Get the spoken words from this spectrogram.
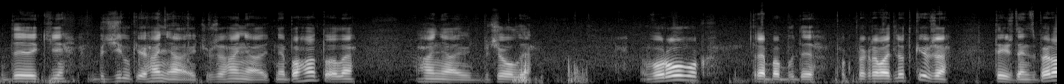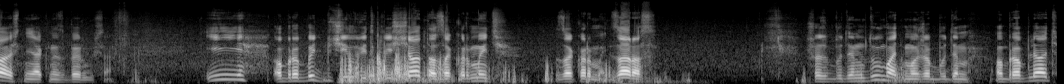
деякі бджілки ганяють, вже ганяють небагато, але ганяють бджоли воровок. Треба буде прикривати льотки, вже тиждень збираюсь, ніяк не зберуся. І обробити бджіл від кліща та закормити. закормити. Зараз щось будемо думати, може будемо обробляти.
